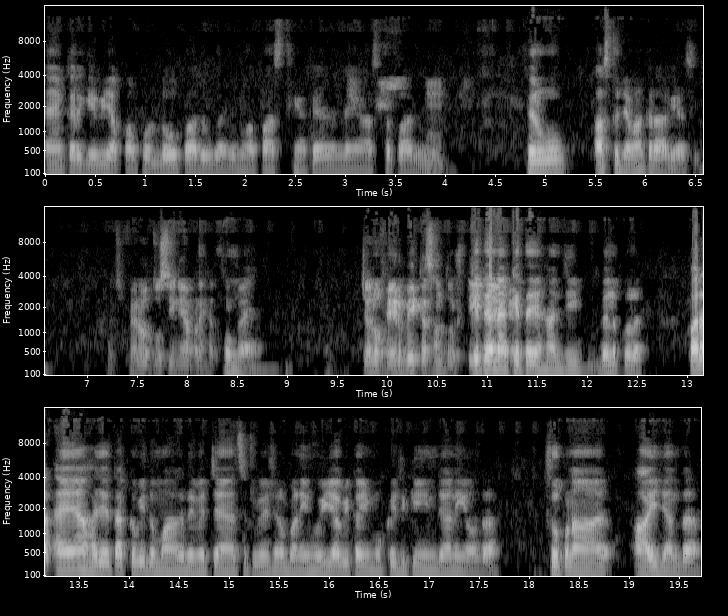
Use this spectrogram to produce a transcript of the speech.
ਐ ਕਰਗੇ ਵੀ ਆਪਾਂ ਫੁੱਲ ਲੋਹ ਪਾ ਦੂਗਾ ਇਹਨੂੰ ਆਪਾਂ ਅਸਥੀਆਂ ਕਹਿ ਦਿੰਦੇ ਆ ਅਸਤ ਪਾ ਦੂਗਾ। ਫਿਰ ਉਹ ਅਸਤ ਜਮਾ ਕਰਾ ਗਿਆ ਸੀ। ਅੱਛਾ ਫਿਰ ਉਹ ਤੁਸੀਂ ਨੇ ਆਪਣੇ ਉਹ ਹੱਥੀਂ ਪਾਇਆ। ਚਲੋ ਫਿਰ ਵੀ ਇੱਕ ਸੰਤੁਸ਼ਟੀ ਕਿਤੇ ਨਾ ਕਿਤੇ ਹਾਂਜੀ ਬਿਲਕੁਲ। ਪਰ ਐ ਆ ਹਜੇ ਤੱਕ ਵੀ ਦਿਮਾਗ ਦੇ ਵਿੱਚ ਐ ਸਿਚੁਏਸ਼ਨ ਬਣੀ ਹੋਈ ਆ ਵੀ ਕਈ ਮੌਕੇ ਯਕੀਨ ਜਾਂ ਨਹੀਂ ਆਉਂਦਾ। ਸੁਪਨਾ ਆ- ਹੀ ਜਾਂਦਾ।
